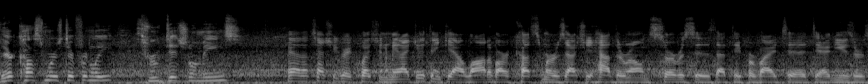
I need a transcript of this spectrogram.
their customers differently through digital means? Yeah, that's actually a great question. I mean, I do think, yeah, a lot of our customers actually have their own services that they provide to, to end users.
